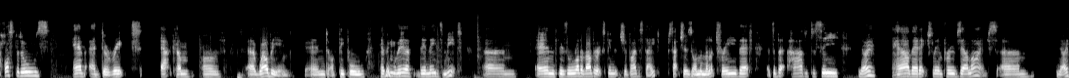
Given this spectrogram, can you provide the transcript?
hospitals have a direct outcome of uh, well-being and of people having their their needs met. Um, and there's a lot of other expenditure by the state, such as on the military, that it's a bit harder to see you know, how that actually improves our lives. Um, you know,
